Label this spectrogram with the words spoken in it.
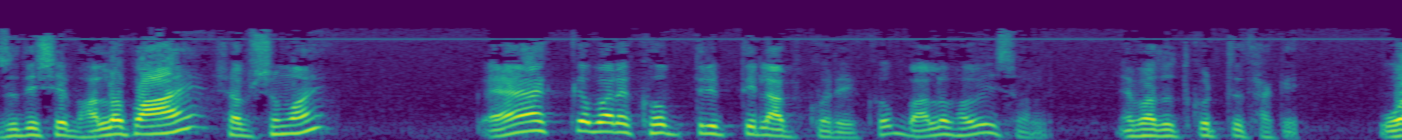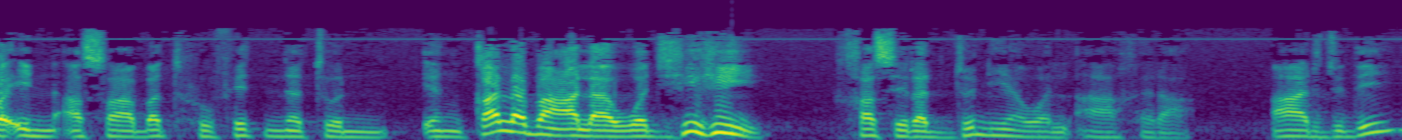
যদি সে ভালো পায় সব সময় একেবারে খুব তৃপ্তি লাভ করে, খুব ভালোভাবেই চলে এবাদত করতে থাকে। আর যদি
